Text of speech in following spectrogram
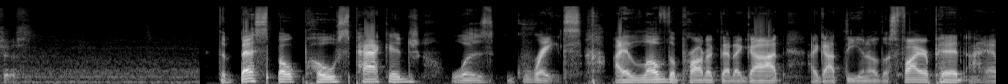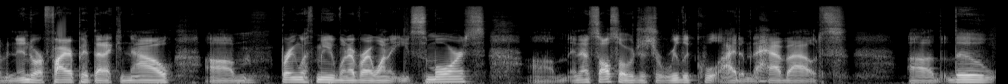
Delicious. The spoke Post package was great. I love the product that I got. I got the, you know, this fire pit. I have an indoor fire pit that I can now um, bring with me whenever I want to eat s'mores. Um, and that's also just a really cool item to have out. Uh, the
